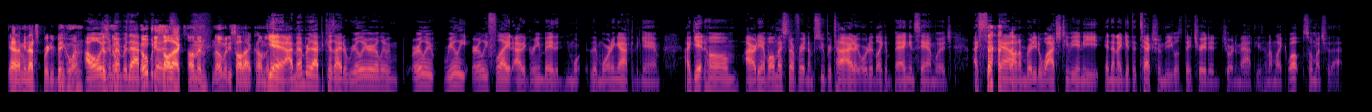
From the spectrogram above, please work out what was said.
Yeah, I mean that's a pretty big one. I always remember that Nobody because- saw that coming. Nobody saw that coming. Yeah, I remember that because I had a really early, early, really early flight out of Green Bay the, the morning after the game. I get home, I already have all my stuff written. I'm super tired. I ordered like a banging sandwich. I sit down, I'm ready to watch TV and eat, and then I get the text from the Eagles that they traded Jordan Matthews, and I'm like, well, so much for that.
